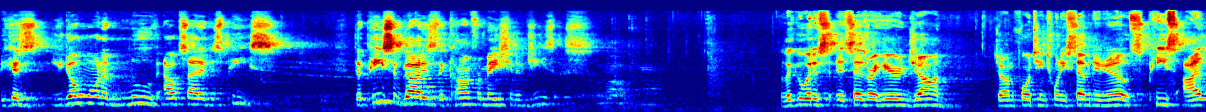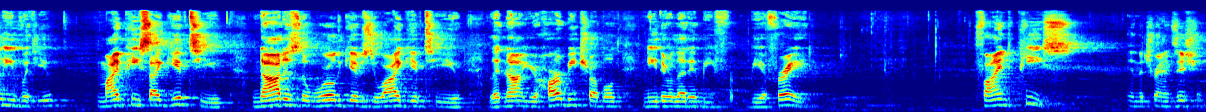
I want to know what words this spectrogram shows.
Because you don't want to move outside of his peace. The peace of God is the confirmation of Jesus. Look at what it says right here in John. John 14, 27 in your notes. Peace I leave with you, my peace I give to you. Not as the world gives do I give to you. Let not your heart be troubled, neither let it be, be afraid. Find peace in the transition.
